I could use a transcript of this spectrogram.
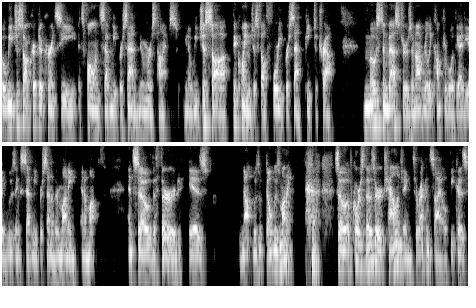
but we just saw cryptocurrency, it's fallen 70% numerous times. You know, we just saw Bitcoin just fell 40% peak to trough. Most investors are not really comfortable with the idea of losing 70% of their money in a month. And so the third is not don't lose money. so of course, those are challenging to reconcile because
